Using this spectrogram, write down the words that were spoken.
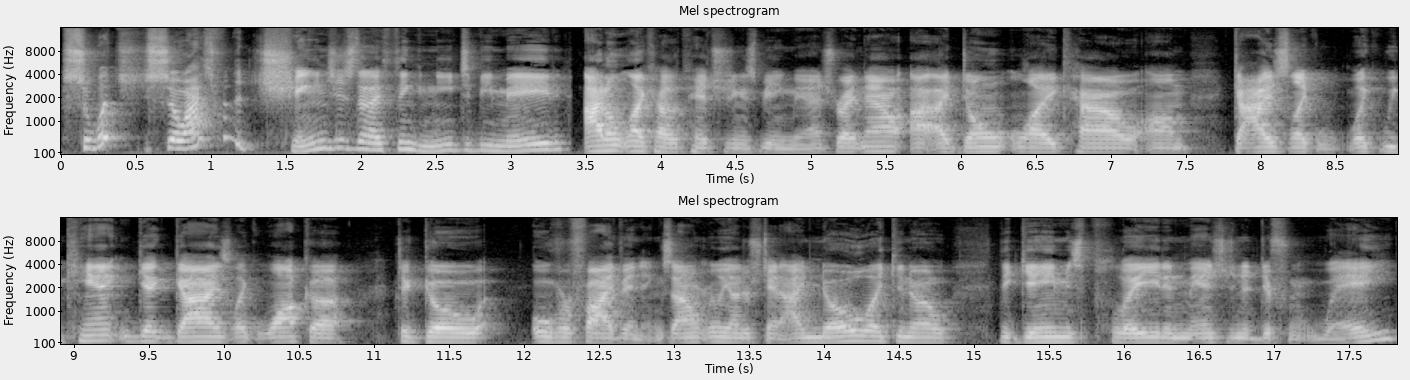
so what? So as for the changes that I think need to be made, I don't like how the pitching is being managed right now. I, I don't like how um guys like like we can't get guys like Wacha to go over five innings. I don't really understand. I know like you know the game is played and managed in a different way.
